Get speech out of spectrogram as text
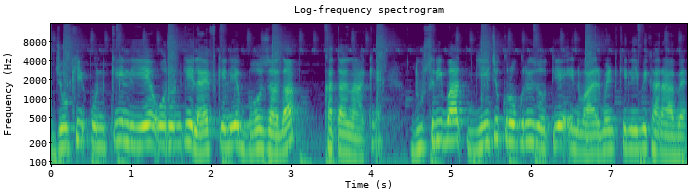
जो कि उनके लिए और उनकी लाइफ के लिए बहुत ज़्यादा खतरनाक है। दूसरी बात, ये जो क्रोकरीज होती है इन्वायरमेंट के लिए भी ख़राब है।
